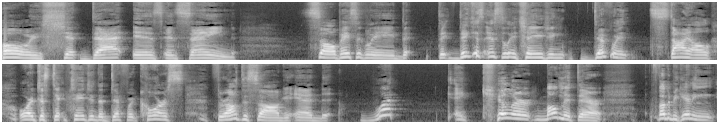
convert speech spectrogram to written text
holy shit, that is insane. So basically, they, they just instantly changing different style or just changing the different course throughout the song and what a killer moment there from the beginning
